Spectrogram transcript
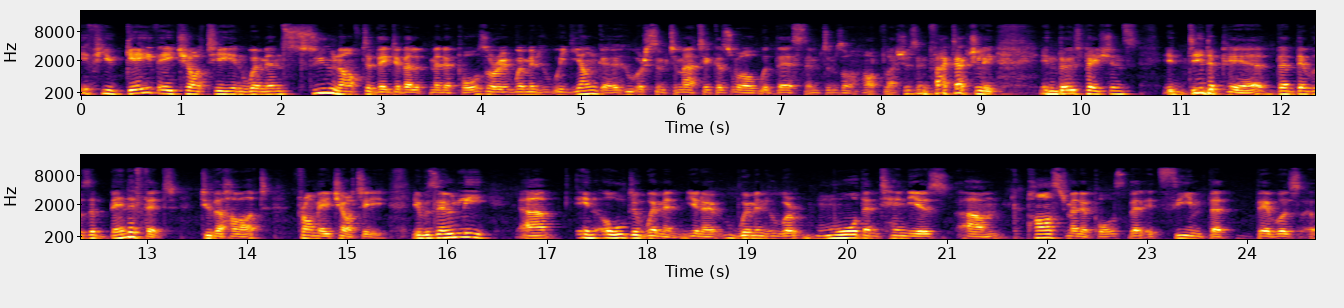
if you gave HRT in women soon after they developed menopause, or in women who were younger who were symptomatic as well with their symptoms or hot flashes, in fact, actually, in those patients, it did appear that there was a benefit to the heart from HRT. It was only uh, in older women, you know, women who were more than 10 years um, past menopause, that it seemed that there was a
